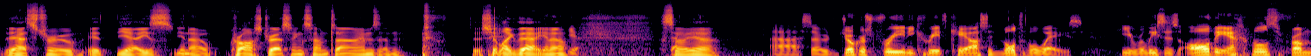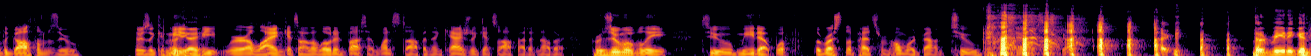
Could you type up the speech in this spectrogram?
That's true. It yeah, he's you know cross dressing sometimes and shit like that. You know. Yeah. So yeah. Uh, so Joker's free and he creates chaos in multiple ways. He releases all the animals from the Gotham Zoo. There's a comedic Okay. beat where a lion gets on a loaded bus at one stop and then casually gets off at another, presumably to meet up with the rest of the pets from Homeward Bound 2. They're meeting in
